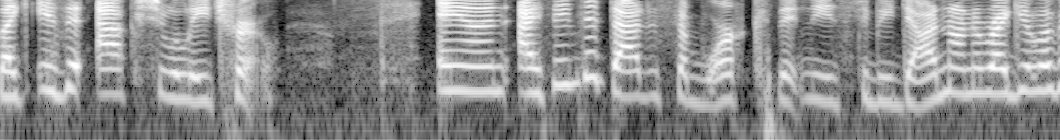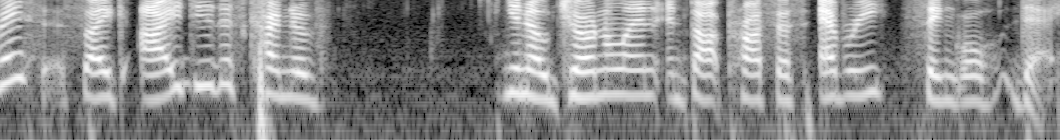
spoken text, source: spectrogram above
Like, is it actually true? And I think that that is some work that needs to be done on a regular basis. Like, I do this kind of you know, journaling and thought process every single day.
